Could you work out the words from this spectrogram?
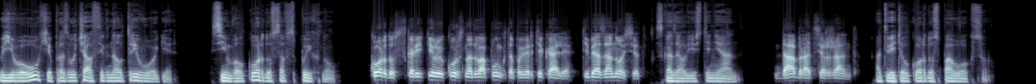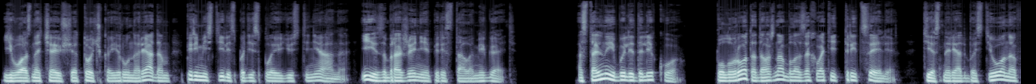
В его ухе прозвучал сигнал тревоги. Символ Кордуса вспыхнул. «Кордус, скорректируй курс на два пункта по вертикали. Тебя заносит», — сказал Юстиниан. «Да, брат-сержант», — ответил Кордус по Воксу. Его означающая точка и руна рядом переместились по дисплею Юстиниана, и изображение перестало мигать. Остальные были далеко. Полурота должна была захватить три цели. Тесный ряд бастионов,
